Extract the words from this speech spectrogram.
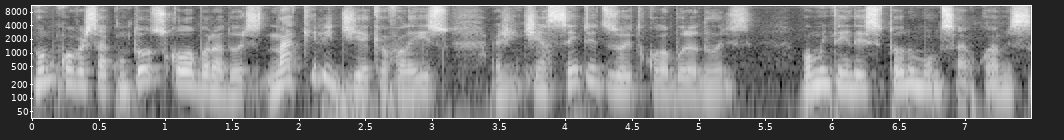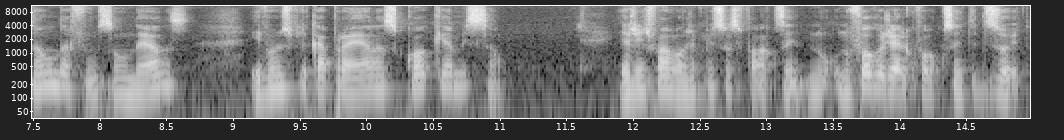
vamos conversar com todos os colaboradores. Naquele dia que eu falei isso, a gente tinha 118 colaboradores. Vamos entender se todo mundo sabe qual é a missão da função delas e vamos explicar para elas qual que é a missão. E a gente falou, já pensou se falar com. Não foi o Rogério que falou com 118.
